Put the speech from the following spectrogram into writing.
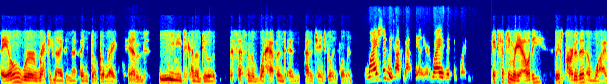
fail, we're recognizing that things don't go right. And we need to kind of do a assessment of what happened and how to change going forward. Why should we talk about failure? Why is this important? Accepting reality is part of it of why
